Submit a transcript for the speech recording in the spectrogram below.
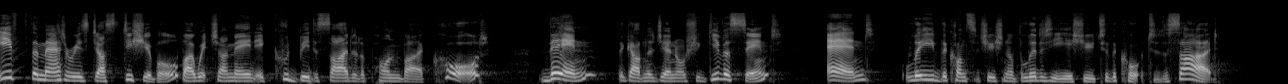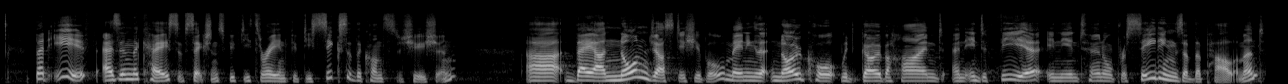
if the matter is justiciable, by which I mean it could be decided upon by a court, then the Governor-General should give assent and leave the constitutional validity issue to the court to decide. But if, as in the case of sections 53 and 56 of the Constitution, uh, they are non-justiciable, meaning that no court would go behind and interfere in the internal proceedings of the parliament,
